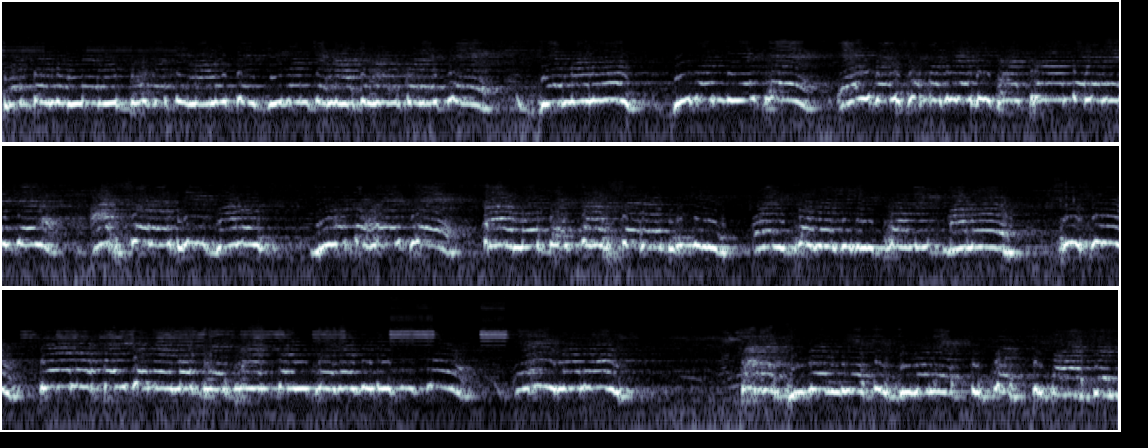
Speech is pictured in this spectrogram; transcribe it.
দ্রব্যমূল্যের ঊর্ধ্বগতি মানুষের জীবনকে নাজেহাল করেছে। যে মানুষ জীবন দিয়েছে, এই বৈষম্য বিরোধী ছাত্র আন্দোলনের যে আটশোর অধিক মানুষ নিহত হয়েছে তার মধ্যে চারশোর অধিকই ওই শ্রমজীবী শ্রমিক মানুষ শিশু তিরানব্বই জনের মধ্যে সাতজন শ্রমজীবী শিশু এই মানুষ তারা জীবন দিয়েছে জীবনে একটু স্বস্তি পাওয়ার জন্য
